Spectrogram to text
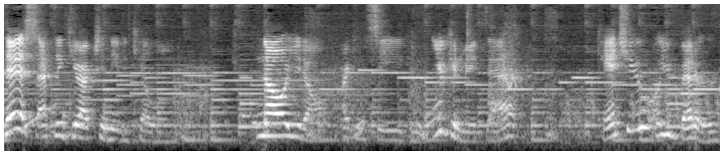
This, I think you actually need to kill him. No, you don't. I can see you can, you can make that. Can't you? Oh, you better.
